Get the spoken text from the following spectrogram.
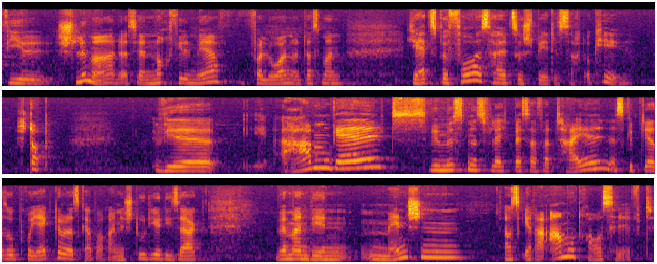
viel schlimmer, da ist ja noch viel mehr verloren und dass man jetzt, bevor es halt zu spät ist, sagt, okay, stopp, wir haben Geld, wir müssten es vielleicht besser verteilen. Es gibt ja so Projekte oder es gab auch eine Studie, die sagt, wenn man den Menschen aus ihrer Armut raushilft,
